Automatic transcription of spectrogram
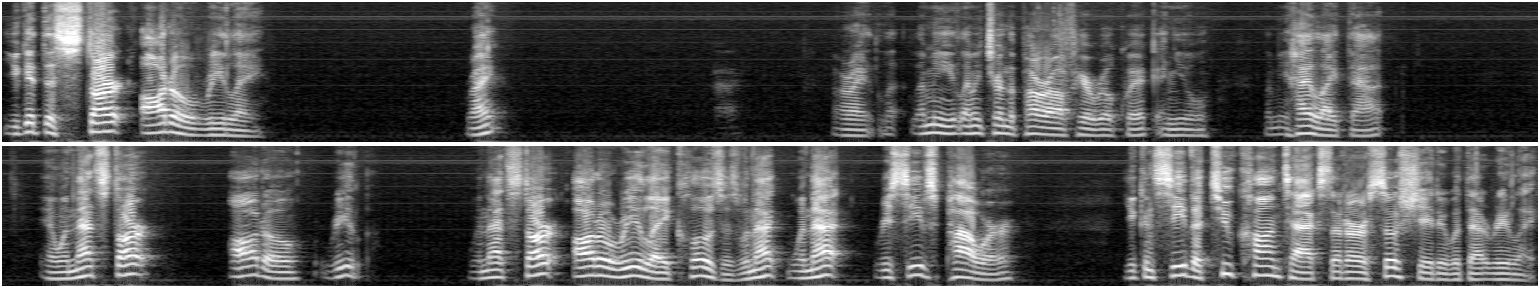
you get this start auto relay, right? All right, let, let me let me turn the power off here real quick, and you'll let me highlight that. And when that start auto re, when that start auto relay closes, when that when that receives power, you can see the two contacts that are associated with that relay.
